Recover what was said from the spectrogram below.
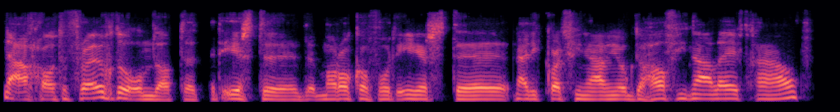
Nou, grote vreugde, omdat het, het eerste, de Marokko voor het eerst uh, na die kwartfinale nu ook de halffinale heeft gehaald.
